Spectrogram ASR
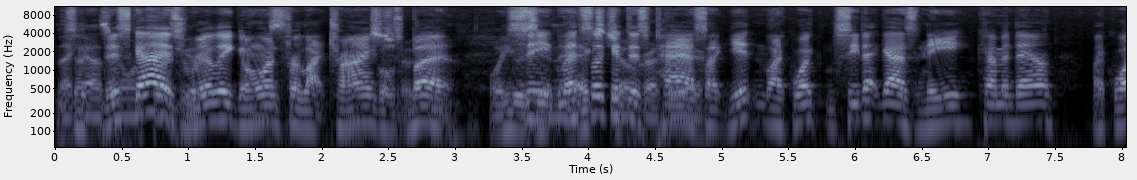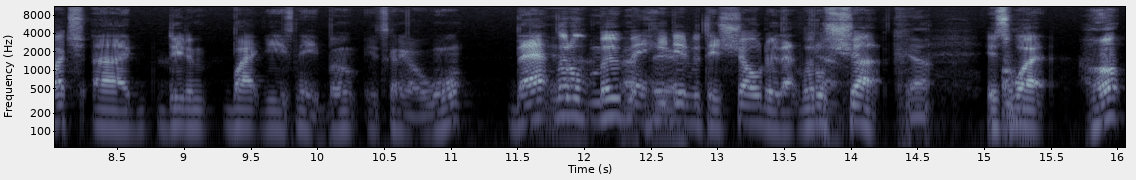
That so guy's this guy is really going for like triangles, X choke, but yeah. well, see, let's look at this right pass. there. Like getting like what? See that guy's knee coming down. Like watch, uh, dude in Black Gi's knee. Boom, it's gonna go. Whoop. That Yeah, little right movement he did with his shoulder, that little Yeah. shuck, yeah. is Oh. what hump.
